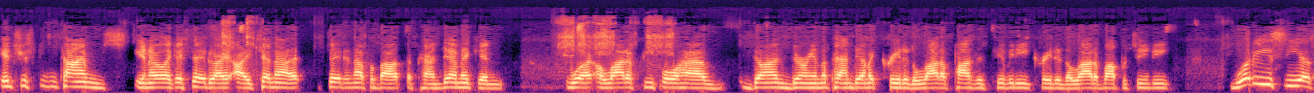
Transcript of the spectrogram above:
interesting times. You know, like I said, I, I cannot say it enough about the pandemic and what a lot of people have done during the pandemic. Created a lot of positivity, created a lot of opportunity. What do you see as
